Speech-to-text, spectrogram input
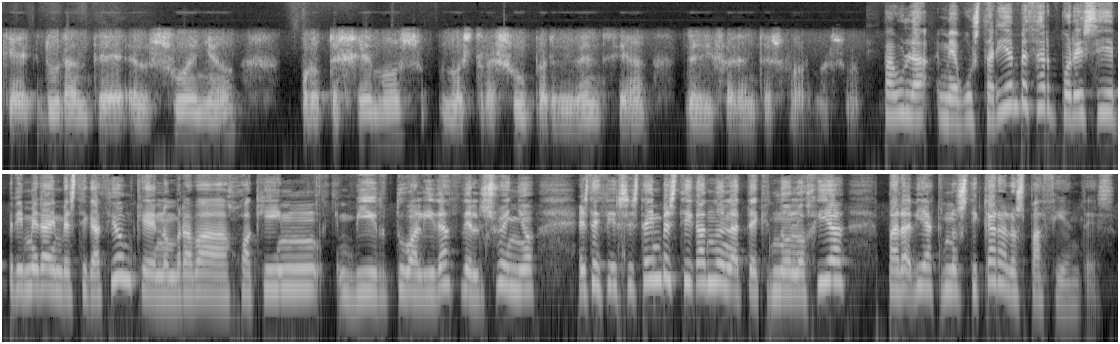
que durante el sueño protegemos nuestra supervivencia de diferentes formas. Paula, me gustaría empezar por esa primera investigación que nombraba Joaquín, virtualidad del sueño, es decir, se está investigando en la tecnología para diagnosticar a los pacientes.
